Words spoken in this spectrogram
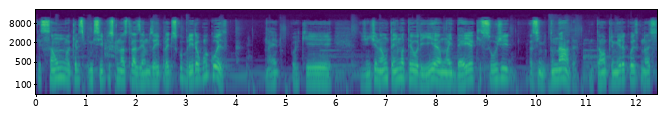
que são aqueles princípios que nós trazemos aí para descobrir alguma coisa, né? Porque a gente não tem uma teoria, uma ideia que surge assim do nada. Então a primeira coisa que nós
